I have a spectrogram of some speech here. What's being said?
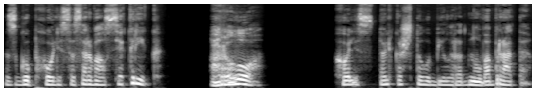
с губ Холлиса сорвался крик. «Орло!» Холлис только что убил родного брата.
